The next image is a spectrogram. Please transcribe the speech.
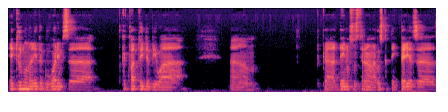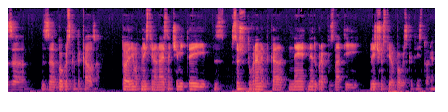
е трудно нали, да говорим за каквато и да била а, така, дейност от страна на Руската империя за, за, за българската кауза. Той е един от наистина най-значимите и в същото време така не, недобре познати личности в българската история.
